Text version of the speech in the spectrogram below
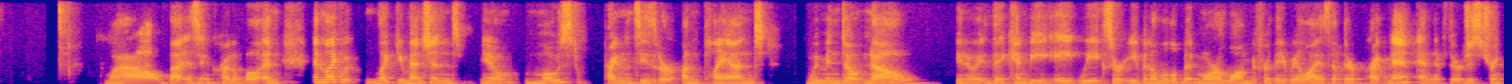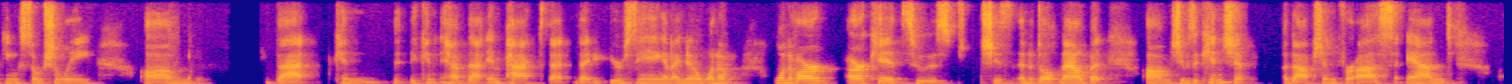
Wow, that is incredible. And and like like you mentioned, you know, most pregnancies that are unplanned women don't know you know they can be eight weeks or even a little bit more along before they realize that they're pregnant and if they're just drinking socially um, that can it can have that impact that that you're seeing and i know one of one of our our kids who's she's an adult now but um, she was a kinship adoption for us and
